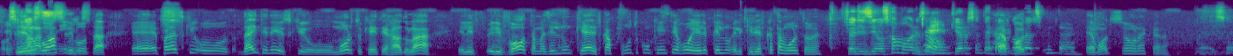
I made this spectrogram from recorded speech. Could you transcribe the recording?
Você ele não gosta assim, de voltar. É, é, parece que o. Dá a entender isso, que o morto que é enterrado lá, ele, ele volta, mas ele não quer, ele fica puto com quem enterrou ele, porque ele, não- ele queria ficar tá morto, né? Já diziam os Ramones, É. eu não quero ser enterrado É, no do cemitério. É maldição, né, cara? É isso aí.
